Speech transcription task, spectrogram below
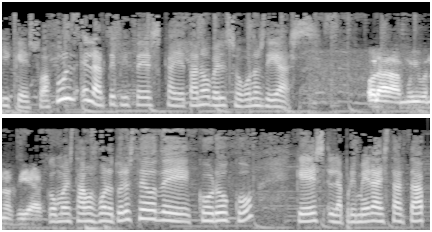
y queso azul. El artífice es Cayetano Belso. Buenos días. Hola, muy buenos días. ¿Cómo estamos? Bueno, tú eres CEO de Coroco, que es la primera startup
